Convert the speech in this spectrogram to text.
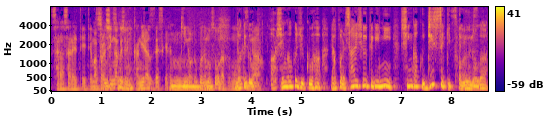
さらされていて、まあ、これは進学塾に限らずですけれども、ね、企業どこでもそうだと思うんですが。だけど、進学塾はやっぱり最終的に進学実績っていうのが、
